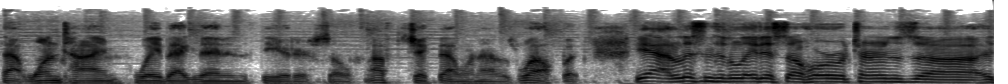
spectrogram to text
that one time way back then in the theater. So I'll have to check that one out as well. But yeah, listen to the latest uh, Horror Returns. Uh,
